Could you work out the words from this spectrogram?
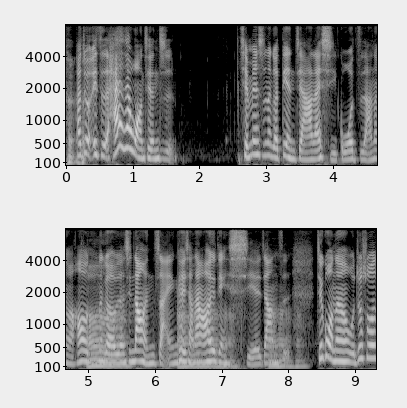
他就一直还在往前指。前面是那个店家来洗锅子啊，那个，然后那个人行道很窄，你可以想象，然后有点斜这样子。结果呢，我就说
